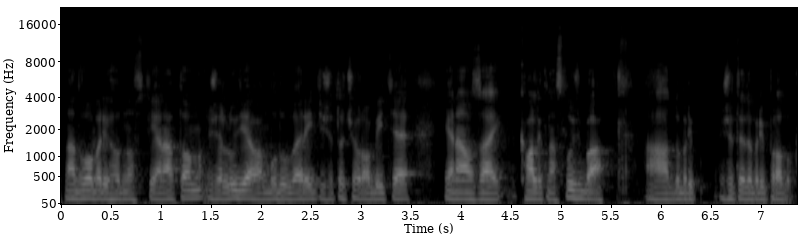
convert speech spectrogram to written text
na dôveryhodnosti a na tom, že ľudia vám budú veriť, že to, čo robíte, je naozaj kvalitná služba a dobrý, že to je dobrý produkt.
